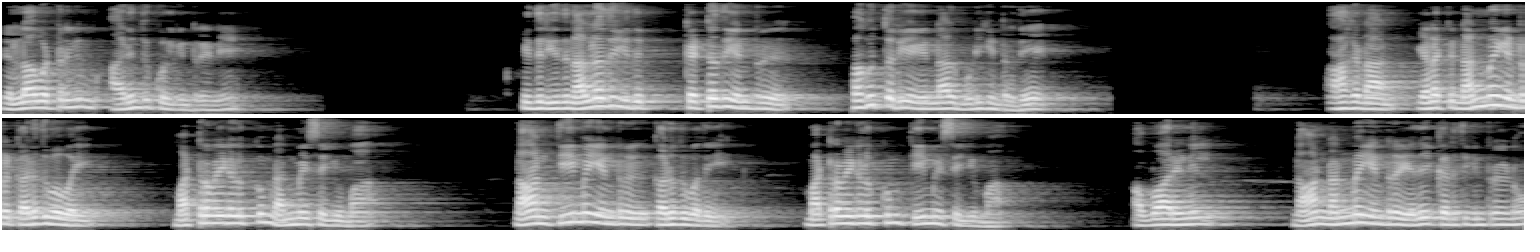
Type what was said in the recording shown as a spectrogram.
எல்லாவற்றையும் அறிந்து கொள்கின்றேனே. இதில் இது நல்லது இது கெட்டது என்று பகுத்தறிய என்னால் முடிகின்றதே. ஆக நான் எனக்கு நன்மை என்று கருதுபவை மற்றவைகளுக்கும் நன்மை செய்யுமா? நான் தீமை என்று கருதுவதை மற்றவைகளுக்கும் தீமை செய்யுமா? அவ்வாறெனில் நான் நன்மை என்று எதை கருதுகின்றேனோ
